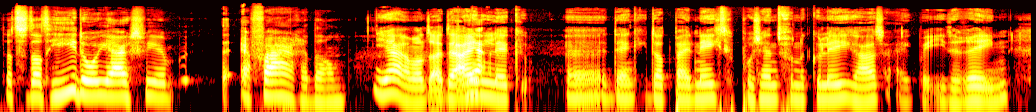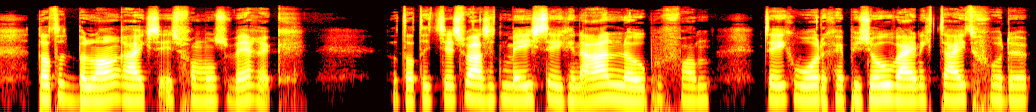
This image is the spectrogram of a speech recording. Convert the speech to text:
dat ze dat hierdoor juist weer ervaren dan. Ja, want uiteindelijk uh, denk ik dat bij 90% van de collega's, eigenlijk bij iedereen, dat het belangrijkste is van ons werk. Dat dat iets is waar ze het meest tegenaan lopen van tegenwoordig heb je zo weinig tijd voor de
